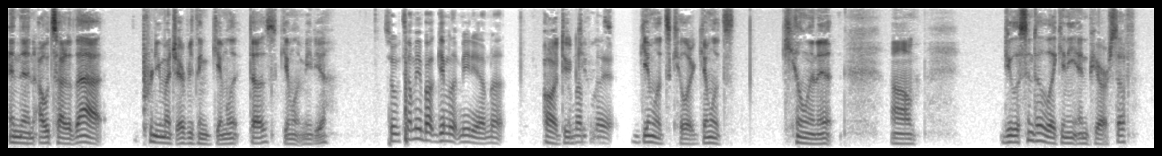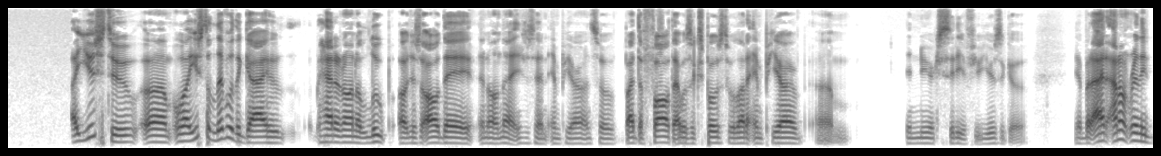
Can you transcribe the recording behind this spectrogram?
and then outside of that, pretty much everything Gimlet does, Gimlet Media. so tell me about Gimlet Media. I'm not. Oh, dude, not Gimlet's. Gimlet's killer. Gimlet's killing it. Um, do you listen to like any NPR stuff? I used to. Um, well, I used to live with a guy who had it on a loop uh, just all day and all night. You just had NPR on. So by default, I was exposed to a lot of NPR um, in New York City a few years ago. Yeah, but I, I don't really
